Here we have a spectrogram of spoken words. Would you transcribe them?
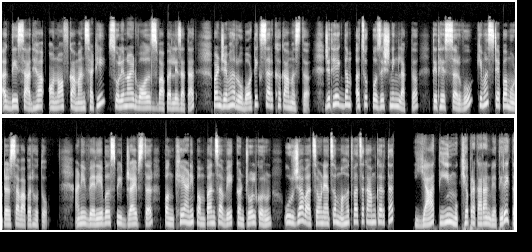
अगदी साध्या ऑन ऑफ कामांसाठी सोलेनॉइड वॉल्स वापरले जातात पण जेव्हा रोबॉटिक्ससारखं काम असतं जिथे एकदम अचूक पोझिशनिंग लागतं तिथे सर्वो किंवा स्टेपर मोटर्सचा वापर होतो. आणि व्हेरिएबल स्पीड ड्राईव्ह्स तर पंखे आणि पंपांचा वेग कंट्रोल करून ऊर्जा वाचवण्याचं महत्त्वाचं काम करतात? या तीन मुख्य प्रकारांव्यतिरिक्त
